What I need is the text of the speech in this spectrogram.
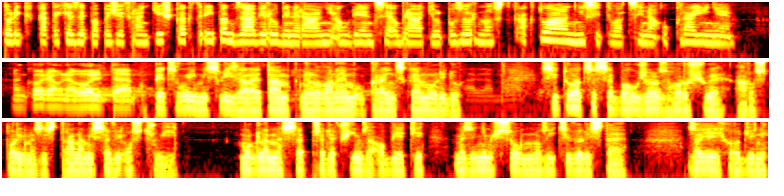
Tolik katecheze papeže Františka, který pak v závěru generální audience obrátil pozornost k aktuální situaci na Ukrajině. Opět svojí myslí zalétám k milovanému ukrajinskému lidu. Situace se bohužel zhoršuje a rozpory mezi stranami se vyostřují. Modleme se především za oběti, mezi nimiž jsou mnozí civilisté, za jejich rodiny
